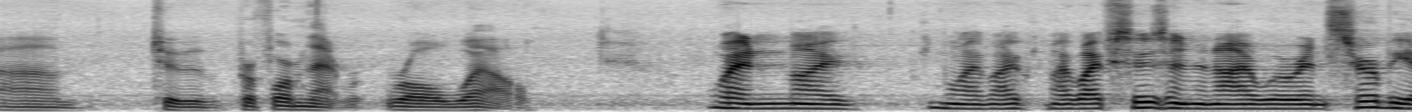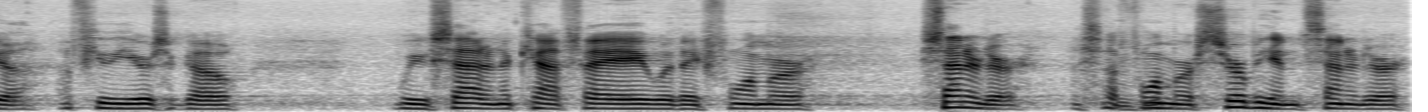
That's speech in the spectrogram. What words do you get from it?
um, to perform that role well. When my, my, my, my wife Susan and I were in Serbia a few years ago, we sat in a cafe with a former senator, a s- a former Serbian senator,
